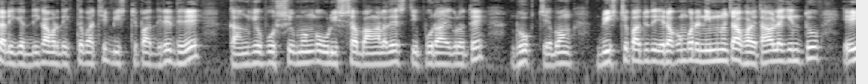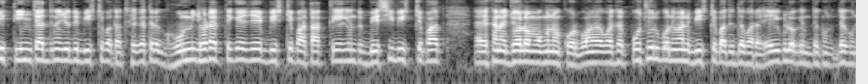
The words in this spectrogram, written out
তারিখের দিকে আমরা দেখতে পাচ্ছি বৃষ্টিপাত ধীরে ধীরে গাঙ্গীয় পশ্চিমবঙ্গ, উড়িষ্যা, বাংলাদেশ, ত্রিপুরা এগুলোতে ঢুকছে এবং বৃষ্টিপাত যদি এরকম করে নিম্নচাপ হয়, তাহলে কিন্তু এই তিন চার দিনে যদি বৃষ্টিপাত হয়, সেক্ষেত্রে ঘূর্ণিঝড়ের থেকে যে বৃষ্টিপাত, তার থেকে কিন্তু বেশি বৃষ্টিপাত এখানে জলমগ্ন করব। অর্থাৎ প্রচুর পরিমাণে বৃষ্টিপাত দিতে পারে, এইগুলো কিন্তু দেখুন দেখুন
